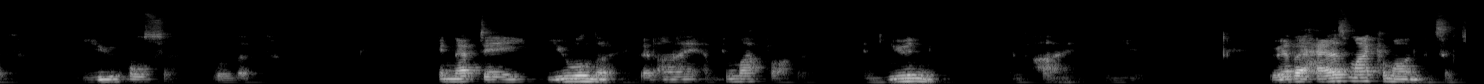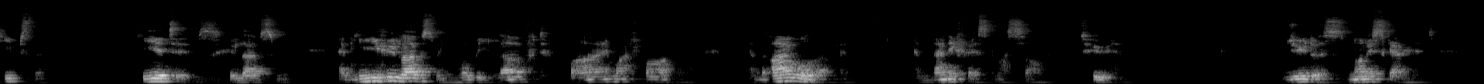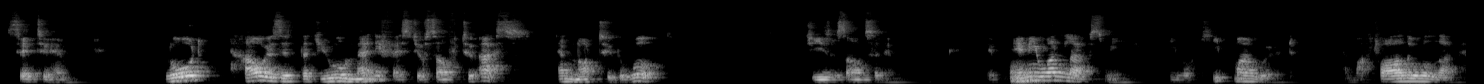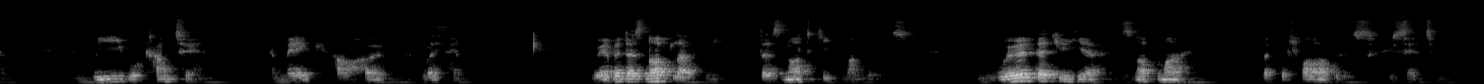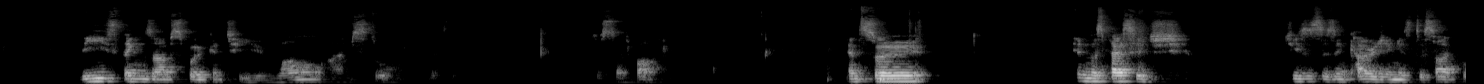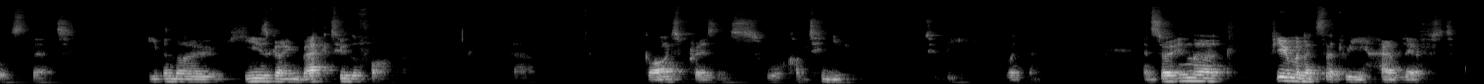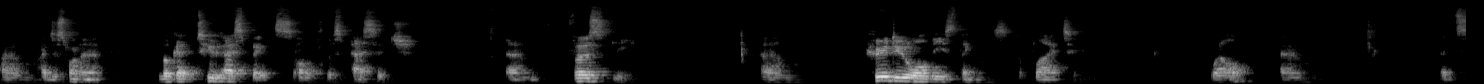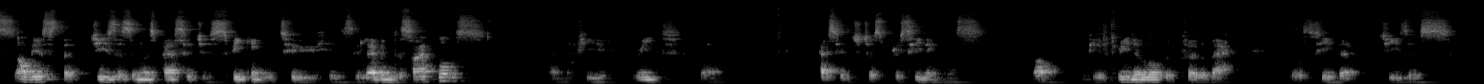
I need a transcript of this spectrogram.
you also will live. In that day you will know that I am in my Father, and you in me, and I in you. Whoever has my commandments and keeps them, he it is who loves me, and he who loves me will be loved by my Father, and I will love him and manifest myself to him. Judas, non Iscariot, said to him, Lord, how is it that you will manifest yourself to us and not to the world? Jesus answered him, If hmm. anyone loves me, he will keep my word, and my Father will love him, and we will come to him and make our home with him. Whoever does not love me does not keep my words, and the word that you hear is not mine, but the Father's who sent me. These things I've spoken to you while I'm still with you. Just so far. And so, in this passage, Jesus is encouraging his disciples that even though he is going back to the Father, um, God's presence will continue to be with them. And so, in the few minutes that we have left, um, I just want to look at two aspects of this passage. Um, firstly, um, who do all these things apply to? Well, um, it's obvious that Jesus in this passage is speaking to his 11 disciples. And if you read the passage just preceding this, well, if you read a little bit further back, you'll see that Jesus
